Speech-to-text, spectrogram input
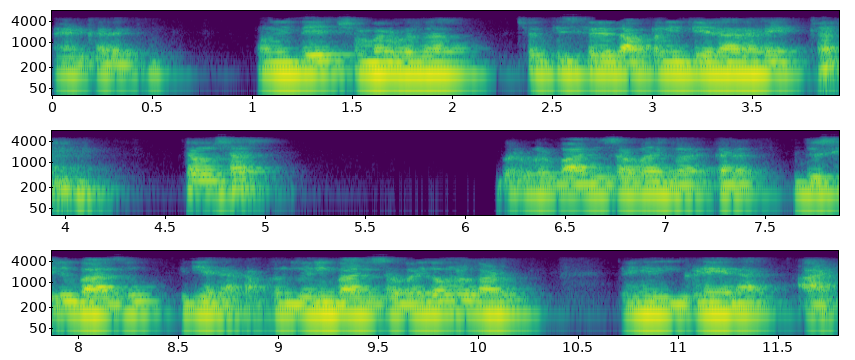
ऍड करायचा. मग इथे शंभर वजा छत्तीस केले तर आपण इथे येणार आहे चौसष्ट. बरोबर बाजूचा वर्ग तर दुसरी बाजू किती येणार. आपण दोन्ही बाजूचा वर्गमूळ काढू. तर हे इकडे येणार आठ.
